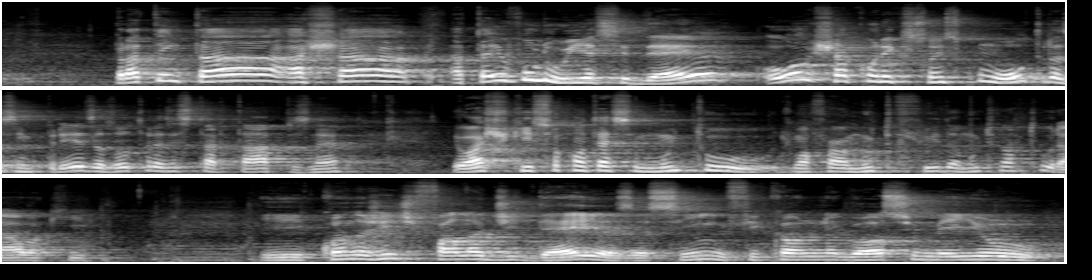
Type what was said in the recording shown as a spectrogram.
para tentar achar, até evoluir essa ideia ou achar conexões com outras empresas, outras startups, né? Eu acho que isso acontece muito, de uma forma muito fluida, muito natural aqui. E quando a gente fala de ideias, assim, fica um negócio meio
